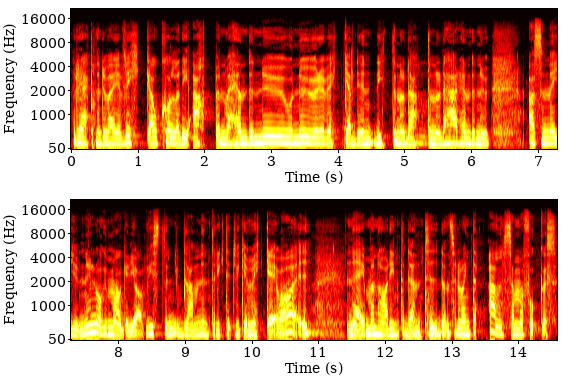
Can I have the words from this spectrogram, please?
räknade varje vecka och kollade i appen. Vad händer nu? Och nu är det vecka ditten och datten och det här händer nu. Alltså när Juni låg i magen, jag visste ibland inte riktigt vilken vecka jag var i. Nej, man har inte den tiden, så det var inte alls samma fokus.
